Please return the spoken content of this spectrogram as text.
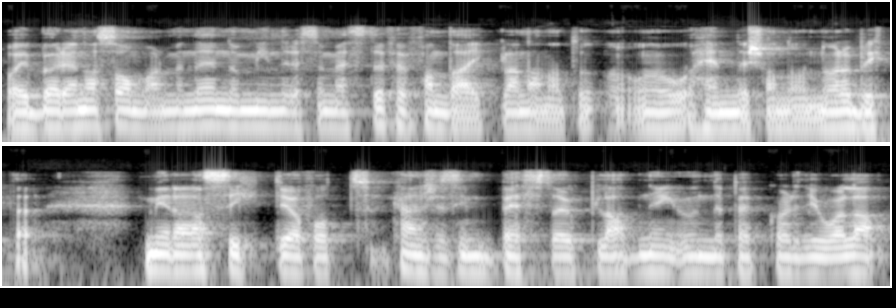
var i början av sommaren men det är ändå mindre semester för van Dijk bland annat och, och Henderson och några britter. Medan City har fått kanske sin bästa uppladdning under Pep Guardiola.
